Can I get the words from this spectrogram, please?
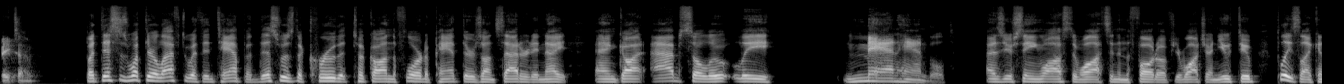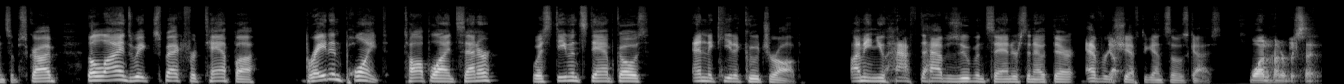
big time. But this is what they're left with in Tampa. This was the crew that took on the Florida Panthers on Saturday night and got absolutely manhandled. As you're seeing Austin Watson in the photo, if you're watching on YouTube, please like and subscribe. The lines we expect for Tampa Brayden Point, top line center, with Steven Stamkos and Nikita Kucherov. I mean, you have to have Zubin Sanderson out there every Yep. shift against those guys. One hundred percent.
